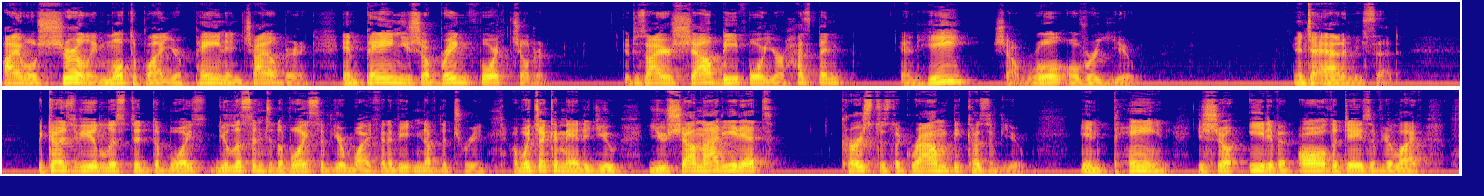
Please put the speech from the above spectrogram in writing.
I will surely multiply your pain in childbearing. In pain you shall bring forth children. Your desires shall be for your husband, and he shall rule over you. And to Adam he said, Because you listed the voice, you listened to the voice of your wife, and have eaten of the tree of which I commanded you, you shall not eat it. Cursed is the ground because of you. In pain you shall eat of it all the days of your life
